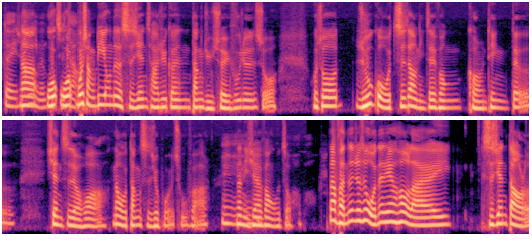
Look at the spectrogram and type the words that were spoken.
对，那我我我想利用这个时间差去跟当局说服，就是说，我说如果我知道你这封 quarantine 的限制的话，那我当时就不会出发了。嗯，那你现在放我走好不好？那反正就是我那天后来。时间到了，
